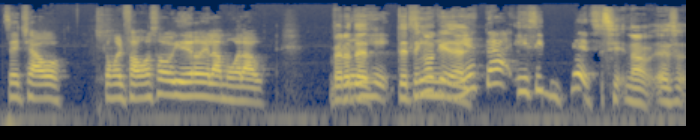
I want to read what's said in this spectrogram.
se chavó, como el famoso video de la Molau. Pero te, te, tengo que dar... y sin sí, no, eso,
